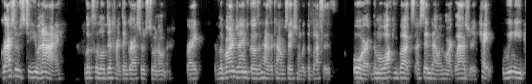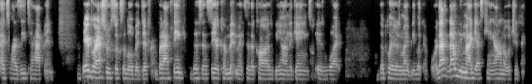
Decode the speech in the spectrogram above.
grassroots to you and I looks a little different than grassroots to an owner, right? If LeBron James goes and has a conversation with the buses, or the Milwaukee Bucks are sitting down with Marc Lasry, hey, we need XYZ to happen. Their grassroots looks a little bit different. But I think the sincere commitment to the cause beyond the games is what the players might be looking for. That that would be my guess, King. I don't know what you think.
